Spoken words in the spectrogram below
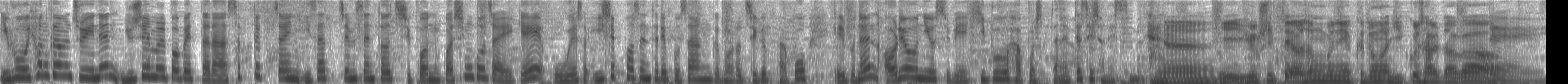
이후 현금 주인은 유실물법에 따라 습득자인 이삿짐 센터 직원과 신고자에게 5에서 20%를 보상금으로 지급하고 일부는 어려운 이웃을 위해 기부하고 싶다는 뜻을 전했습니다. 네, 이 60대 여성분이 그동안 잊고 살다가 네.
